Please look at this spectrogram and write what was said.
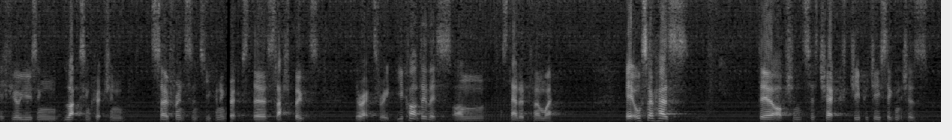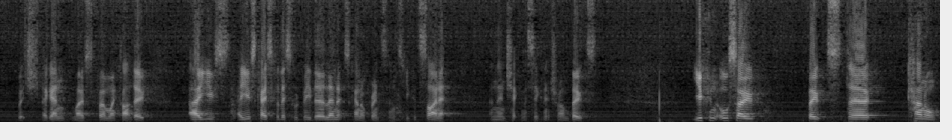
If you're using LUKS encryption, so for instance you can encrypt the slash boots directory. You can't do this on standard firmware. It also has the option to check GPG signatures, which again most firmware can't do. A use, a use case for this would be the Linux kernel, for instance. You could sign it and then check the signature on boots. You can also boot the kernel,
